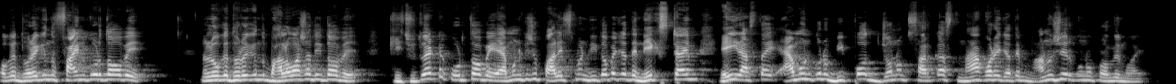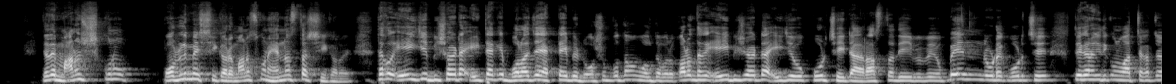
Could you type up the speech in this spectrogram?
ওকে ধরে কিন্তু ফাইন করতে হবে, নাহলে ওকে ধরে কিন্তু ভালোবাসা দিতে হবে, কিছু তো একটা করতে হবে, এমন কিছু পানিশমেন্ট দিতে হবে যাতে নেক্সট টাইম এই রাস্তায় এমন কোনো বিপদজনক সার্কাস না করে যাতে মানুষের কোনো প্রবলেম হয়, যাতে মানুষ কোনো প্রবলেমের শিকার হয়, মানুষ কোনো হেনস্থার শিকার হয়। দেখো, এই যে বিষয়টা, এইটাকে বলা যায় এক টাইপের অসভ্যতাও বলতে পারো কারণ দেখো, এই বিষয়টা, এই যে ও করছে, এটা রাস্তা দিয়ে এইভাবে ওপেন রোডে করছে, তো এখানে যদি কোনো বাচ্চা কাচ্চা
